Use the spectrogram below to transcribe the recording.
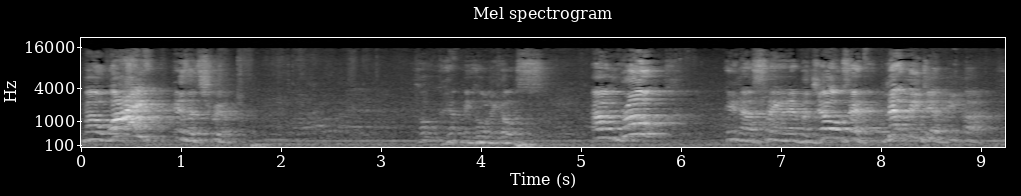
My wife is a trip. Oh, help me, Holy Ghost. I'm broke. He's not saying that, but Job said, let me just be honest.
